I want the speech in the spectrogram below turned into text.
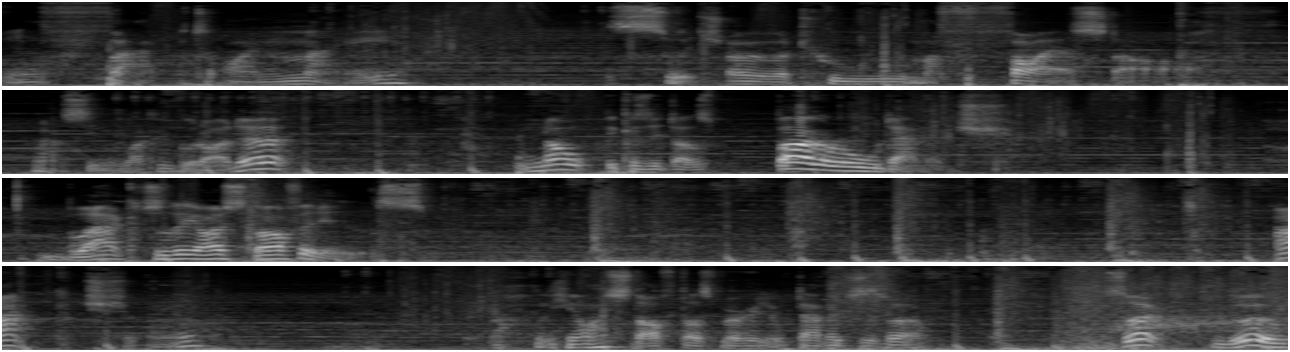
In fact, I may switch over to my fire staff. That seems like a good idea. Nope, because it does Bugger all damage. Back to the ice staff it is. Ah, Actually, the ice staff does very little damage as well. So, go.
